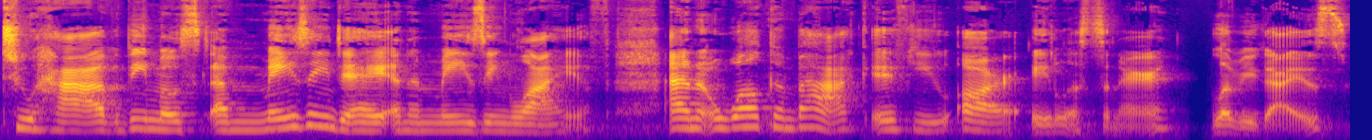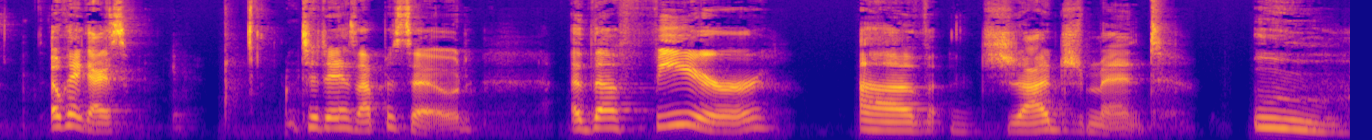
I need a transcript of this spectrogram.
to have the most amazing day and amazing life. And welcome back if you are a listener. Love you guys. Okay, guys, today's episode the fear of judgment. Ooh,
